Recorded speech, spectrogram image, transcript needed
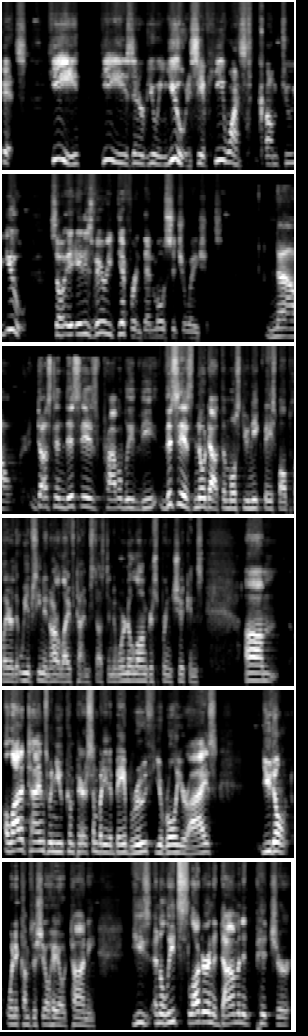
fits. He he's interviewing you to see if he wants to come to you. So it, it is very different than most situations. Now, Dustin, this is probably the this is no doubt the most unique baseball player that we have seen in our lifetimes, Dustin, and we're no longer spring chickens. Um, a lot of times when you compare somebody to Babe Ruth, you roll your eyes. You don't when it comes to Shohei Ohtani. He's an elite slugger and a dominant pitcher.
